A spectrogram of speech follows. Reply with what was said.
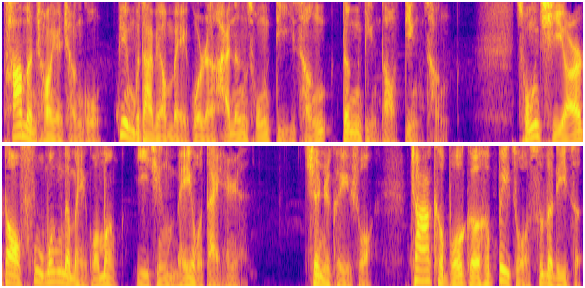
他们创业成功，并不代表美国人还能从底层登顶到顶层。从企儿到富翁的美国梦已经没有代言人，甚至可以说，扎克伯格和贝佐斯的例子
